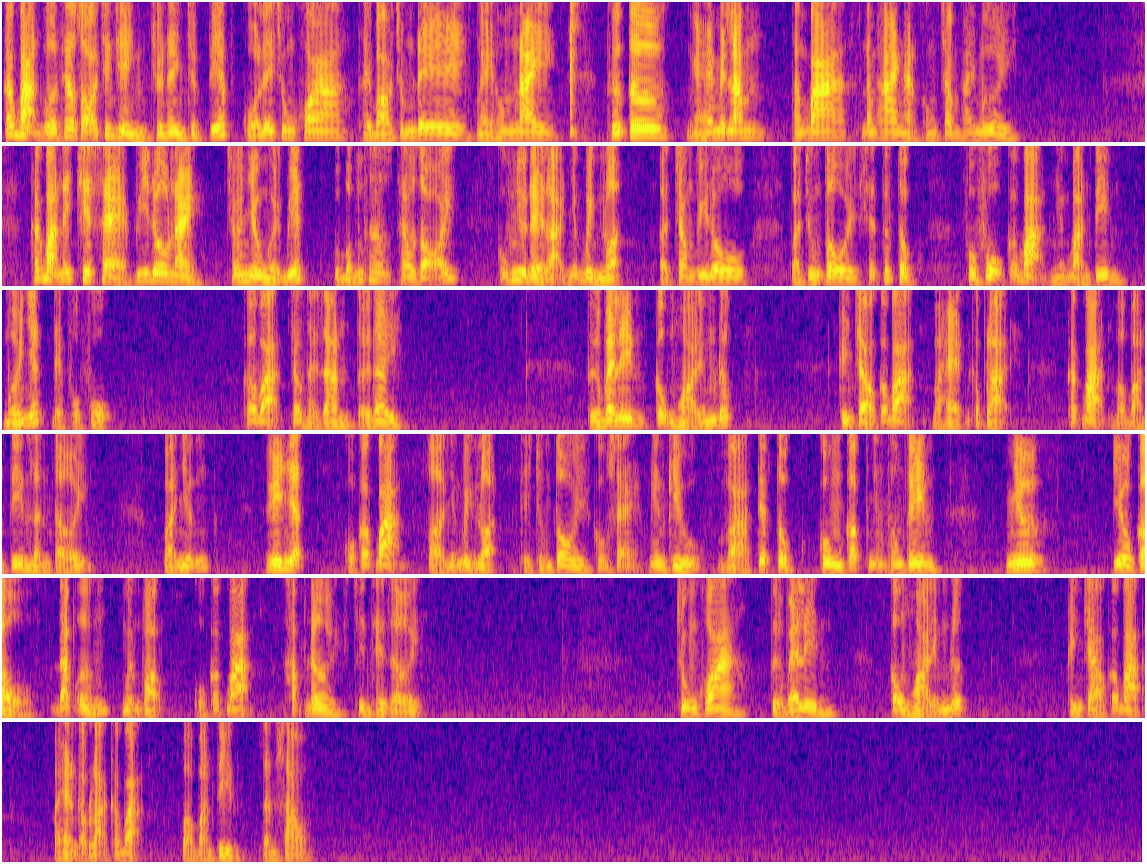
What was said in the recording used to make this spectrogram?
Các bạn vừa theo dõi chương trình truyền hình trực tiếp của Lê Trung Khoa Thời báo.de ngày hôm nay thứ Tư ngày 25 tháng 3 năm 2020. Các bạn hãy chia sẻ video này cho nhiều người biết và bấm theo dõi cũng như để lại những bình luận ở trong video và chúng tôi sẽ tiếp tục phục vụ các bạn những bản tin mới nhất để phục vụ các bạn trong thời gian tới đây. Từ Berlin, Cộng hòa Liên Đức, kính chào các bạn và hẹn gặp lại các bạn vào bản tin lần tới và những ghi nhận của các bạn ở những bình luận thì chúng tôi cũng sẽ nghiên cứu và tiếp tục cung cấp những thông tin như yêu cầu đáp ứng nguyện vọng của các bạn khắp nơi trên thế giới. Trung Khoa từ Berlin, Cộng hòa Liên Đức. Kính chào các bạn và hẹn gặp lại các bạn vào bản tin lần sau.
